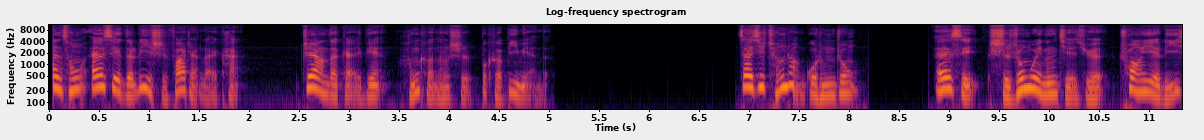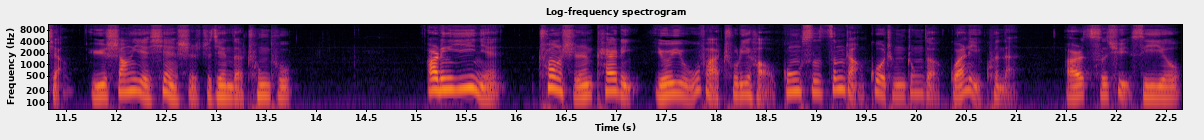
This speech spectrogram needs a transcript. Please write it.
但从 ASE 的历史发展来看，这样的改变很可能是不可避免的。在其成长过程中，ASE 始终未能解决创业理想与商业现实之间的冲突。2011年，创始人凯林由于无法处理好公司增长过程中的管理困难，而辞去 CEO，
